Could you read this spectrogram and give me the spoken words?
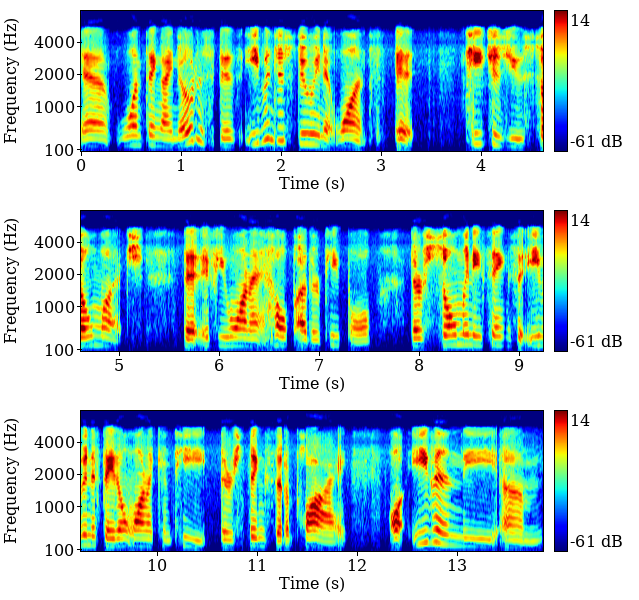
uh, one thing I noticed is even just doing it once, it teaches you so much that if you want to help other people, there's so many things that even if they don't want to compete, there's things that apply. Even the um,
